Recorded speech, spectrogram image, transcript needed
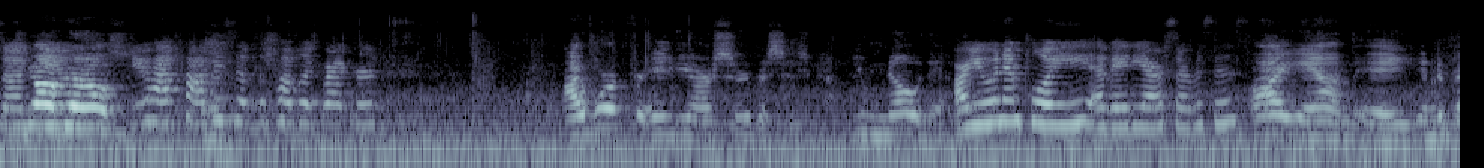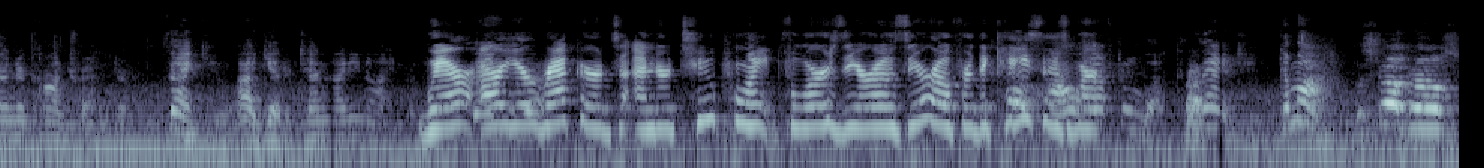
So do Go, you, girls. do you have copies of the public records? I work for ADR Services. You know that. Are you an employee of ADR Services? I am a independent contractor. Thank you. I get a 1099. Where Thank are you your very- records under 2.400 for the cases where? I'll where? have to look. Thank you. Come on. Let's go, girls.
